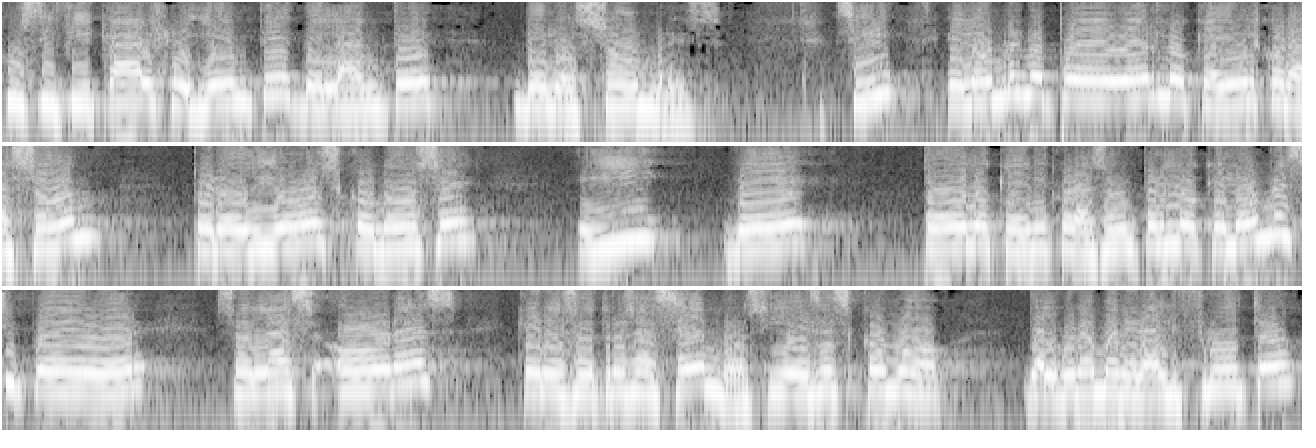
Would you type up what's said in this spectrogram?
justifica al creyente delante de los hombres. ¿Sí? El hombre no puede ver lo que hay en el corazón, pero Dios conoce y ve todo lo que hay en el corazón, pero lo que el hombre sí puede ver son las obras que nosotros hacemos y ese es como de alguna manera el fruto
